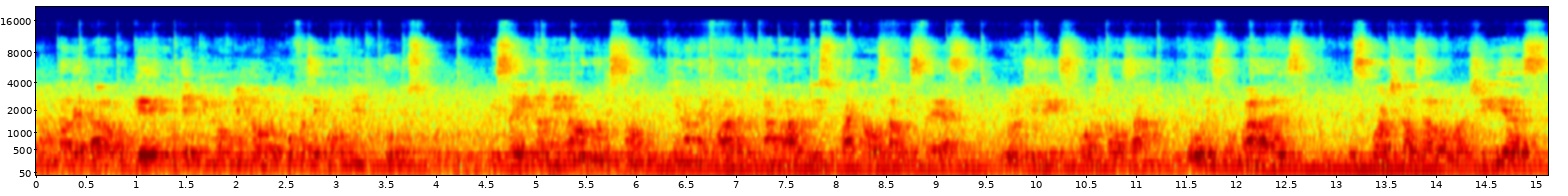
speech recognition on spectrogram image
não está legal porque eu tenho que movimentar o meu corpo, fazer um movimento brusco. Isso aí também é uma condição inadequada de trabalho. Isso vai causar um estresse durante o dia, isso pode causar dores lombares, isso pode causar lombalgias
